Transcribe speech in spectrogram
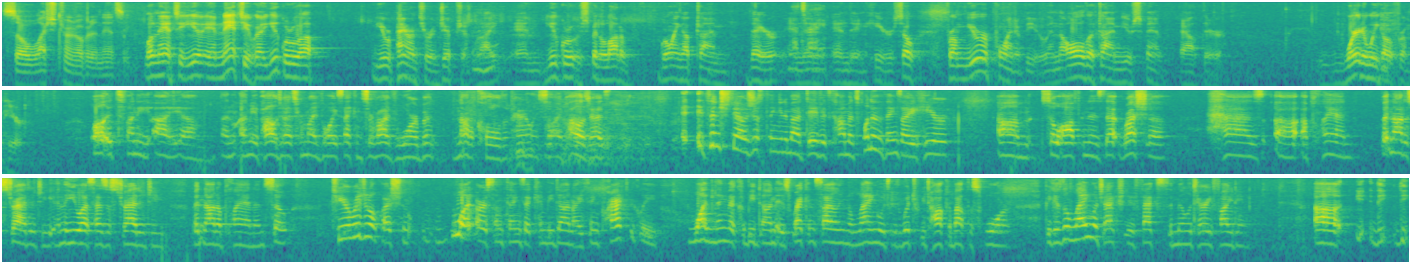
So I should turn it over to Nancy. Well, Nancy, you, and Nancy, you grew up, your parents are Egyptian, right? And you grew, spent a lot of growing up time there and That's then, right. and then here. So from your point of view and all the time you spent out there, where do we go from here? Well, it's funny. I um, and let me apologize for my voice. I can survive war, but not a cold apparently. So I apologize. It's interesting. I was just thinking about David's comments. One of the things I hear um, so often is that Russia has uh, a plan, but not a strategy, and the U.S. has a strategy, but not a plan. And so, to your original question, what are some things that can be done? I think practically one thing that could be done is reconciling the language with which we talk about this war, because the language actually affects the military fighting. Uh, the, the,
